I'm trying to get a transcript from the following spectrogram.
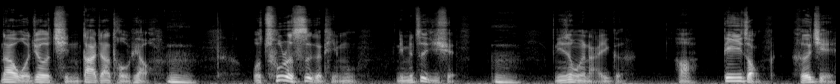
那我就请大家投票，嗯，我出了四个题目，你们自己选，嗯，你认为哪一个？好，第一种和解，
